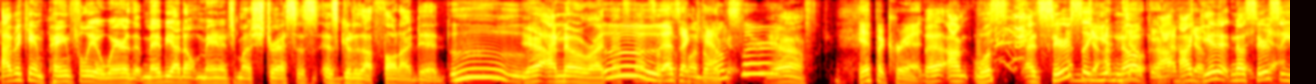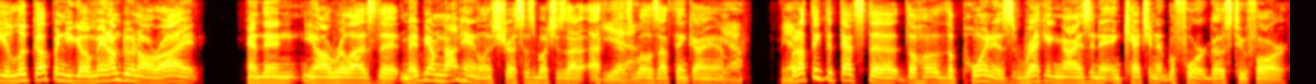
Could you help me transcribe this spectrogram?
I became painfully aware that maybe I don't manage my stress as, as good as I thought I did. Ooh, Yeah, I know, right? That's not Ooh, something as a counselor? Yeah. hypocrite. Uh, I'm well. seriously, jo- you I'm no, joking, I, I'm get it. No, seriously, yeah. you look up and you go, "Man, I'm doing all right," and then you know I realize that maybe I'm not handling stress as much as I, I Yeah. as well as I think I am. Yeah. Yeah. But I think that that's the the whole- the point is recognizing it and catching it before it goes too far.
